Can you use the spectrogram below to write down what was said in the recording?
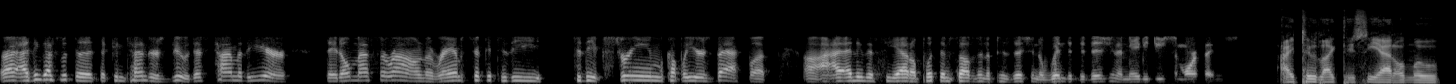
Right? I think that's what the the contenders do this time of the year. They don't mess around. The Rams took it to the to the extreme a couple years back, but uh, I, I think that Seattle put themselves in a position to win the division and maybe do some more things. I too like the Seattle move.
